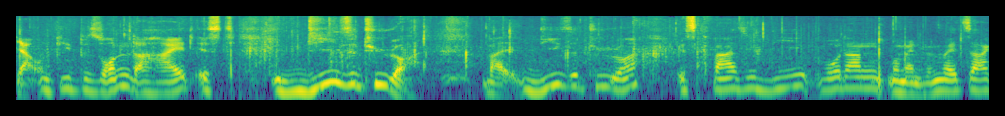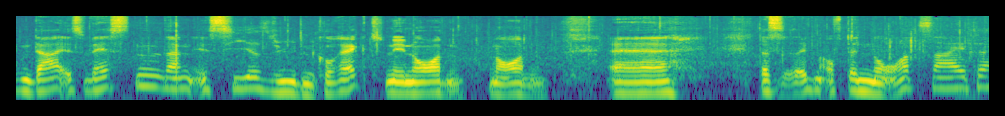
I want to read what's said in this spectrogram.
Ja, und die Besonderheit ist diese Tür. Weil diese Tür ist quasi die, wo dann, Moment, wenn wir jetzt sagen, da ist Westen, dann ist hier Süden, korrekt? Ne, Norden, Norden. Äh, das ist eben auf der Nordseite.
